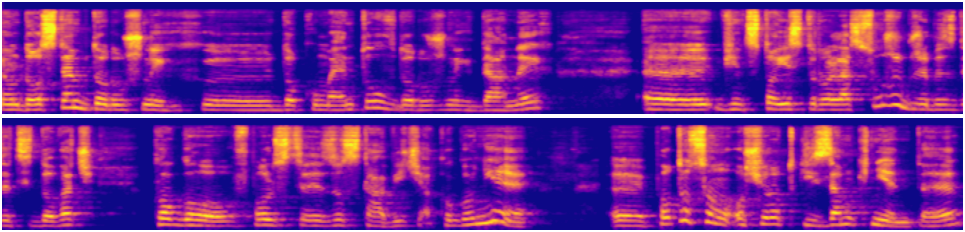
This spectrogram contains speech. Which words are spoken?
mają dostęp do różnych y, dokumentów, do różnych danych, e, więc to jest rola służb, żeby zdecydować, kogo w Polsce zostawić, a kogo nie. E, po to są ośrodki zamknięte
